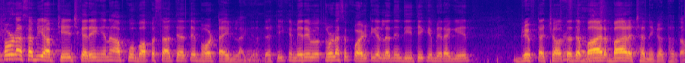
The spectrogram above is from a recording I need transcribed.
थोड़ा सा भी आप चेंज करेंगे ना आपको वापस आते आते बहुत टाइम लग जाता है। ठीक है मेरे वो थोड़ा सा क्वालिटी अल्लाह ने दी थी कि मेरा गेंद ड्रिफ्ट अच्छा होता था बार बार अच्छा निकलता था।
